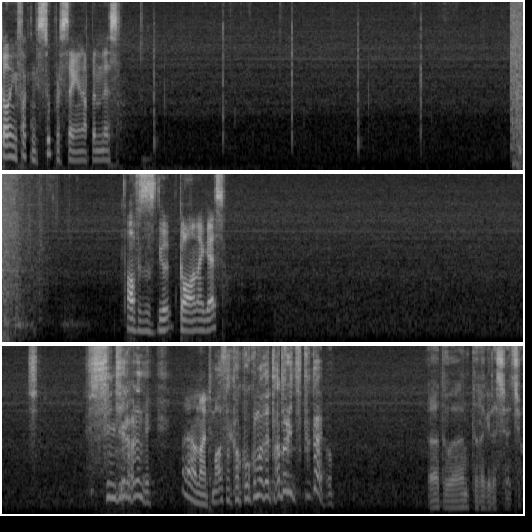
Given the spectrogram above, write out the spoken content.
Going fucking Super Saiyan up in this. Office is go- gone, I guess. 信じられね Oh, mind. えまさかここまでたどり着くかよあとはあんただけだ社長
